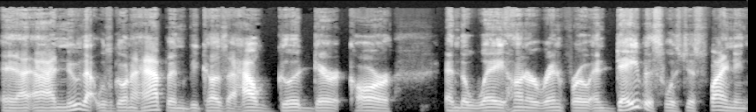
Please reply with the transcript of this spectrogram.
and I, I knew that was going to happen because of how good Derek Carr and the way Hunter Renfrow and Davis was just finding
